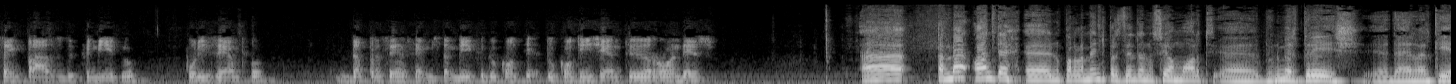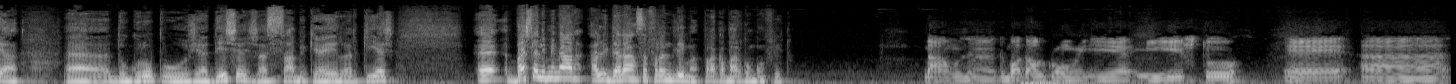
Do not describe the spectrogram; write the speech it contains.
sem prazo definido, por exemplo, da presença em Moçambique do, do contingente ruandês. Ah, também ontem eh, no Parlamento o Presidente anunciou a morte eh, do número 3 da hierarquia eh, do grupo jihadista, já se sabe que é hierarquias. Eh, basta eliminar a liderança Fernando Lima para acabar com o conflito. Não, de, de modo algum. E, e isto é, ah,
